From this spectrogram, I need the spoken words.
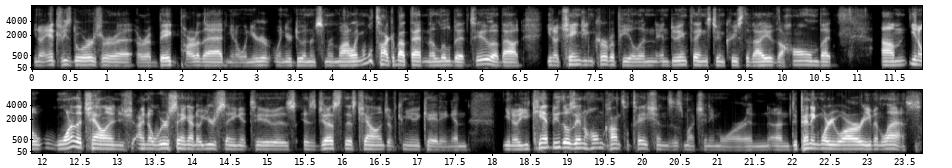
you know, entries doors are a, are a big part of that. You know, when you're when you're doing some remodeling, and we'll talk about that in a little bit too, about you know changing curb appeal and and doing things to increase the value of the home. But um, you know, one of the challenge I know we're saying, I know you're saying it too, is is just this challenge of communicating. And you know, you can't do those in-home consultations as much anymore, and, and depending where you are, even less.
